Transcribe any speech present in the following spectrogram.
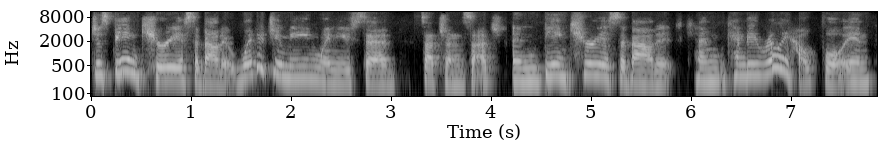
just being curious about it. What did you mean when you said such and such. And being curious about it can can be really helpful in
